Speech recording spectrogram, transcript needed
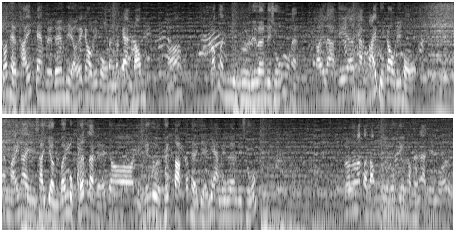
Có thể thấy càng về đêm thì ở cái cầu đi bộ này nó càng đông. Đó rất là nhiều người đi lên đi xuống luôn nè. Đây là cái à, thang máy của cầu đi bộ. Thang máy này xây dựng với mục đích là để cho những cái người khuyết tật có thể dễ dàng đi lên đi xuống. Rất, rất là đông người luôn chứ không thể nào chen quá được.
